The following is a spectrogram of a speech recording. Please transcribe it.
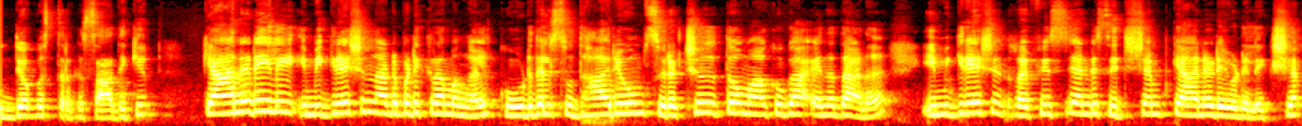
ഉദ്യോഗസ്ഥർക്ക് സാധിക്കും. കാനഡയിലെ ഇമിഗ്രേഷൻ നടപടിക്രമങ്ങൾ കൂടുതൽ സുതാര്യവും സുരക്ഷിതത്വമാക്കുക എന്നതാണ് ഇമിഗ്രേഷൻ റെഫ്യൂജി ആൻഡ് സിറ്റിസൺ കാനഡയുടെ ലക്ഷ്യം.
